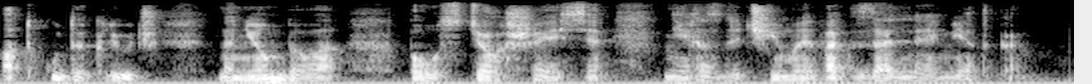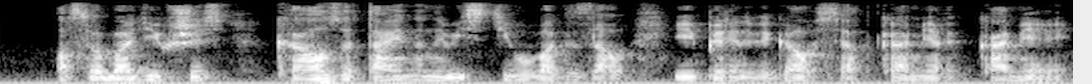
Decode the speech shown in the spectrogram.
откуда ключ. На нем была полустершаяся, неразличимая вокзальная метка. Освободившись, Краузе тайно навестил вокзал и передвигался от камеры к камере,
